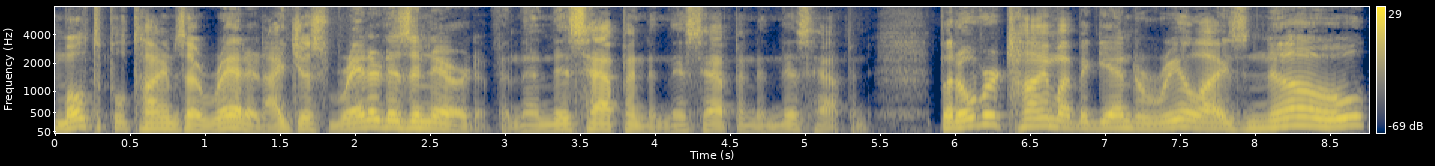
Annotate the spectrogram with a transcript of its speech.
multiple times I read it, I just read it as a narrative, and then this happened, and this happened, and this happened. But over time, I began to realize no,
